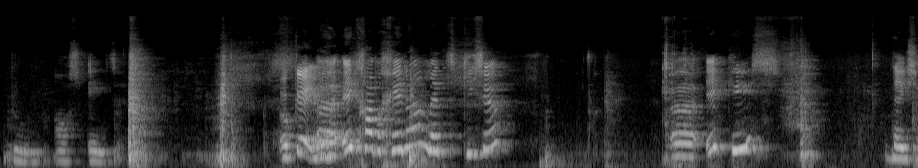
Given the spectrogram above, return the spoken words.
doen als eten. Oké, Eh, ik ga beginnen met kiezen. Eh, ik kies deze.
